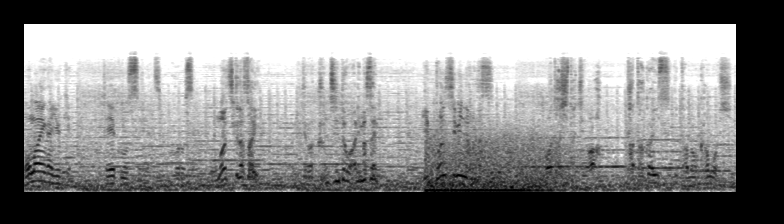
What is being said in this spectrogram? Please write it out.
お前が行け。抵抗する奴を殺せ。お待ちください。相手は軍人ではありません。一般市民なのです。私たちは戦いすぎたのかもしれ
